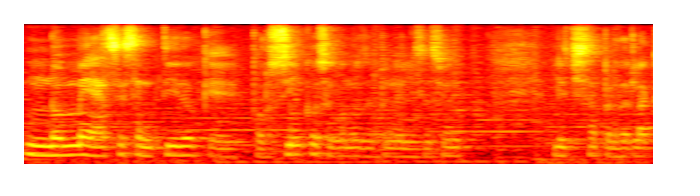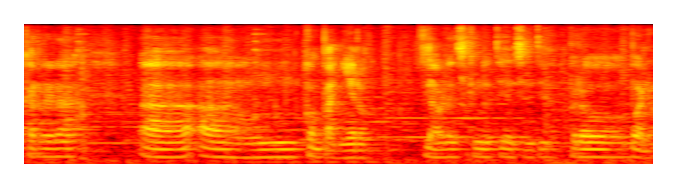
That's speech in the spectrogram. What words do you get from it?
no me hace sentido que por 5 segundos de penalización le eches a perder la carrera a, un compañero. La verdad es que no tiene sentido. Pero bueno,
